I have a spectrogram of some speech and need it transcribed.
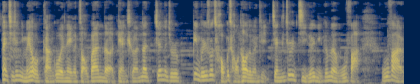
但其实你没有赶过那个早班的电车，那真的就是并不是说吵不吵闹的问题，简直就是挤得你根本无法无法。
